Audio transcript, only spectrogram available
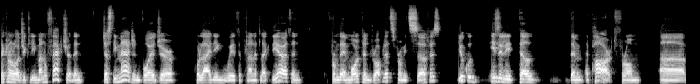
technologically manufactured. And just imagine Voyager colliding with a planet like the Earth, and from the molten droplets from its surface, you could easily tell them apart from uh,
